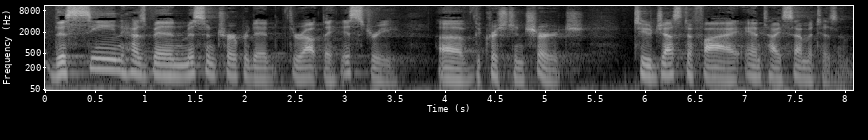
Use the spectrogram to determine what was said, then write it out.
this scene has been misinterpreted throughout the history of the Christian church to justify anti Semitism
